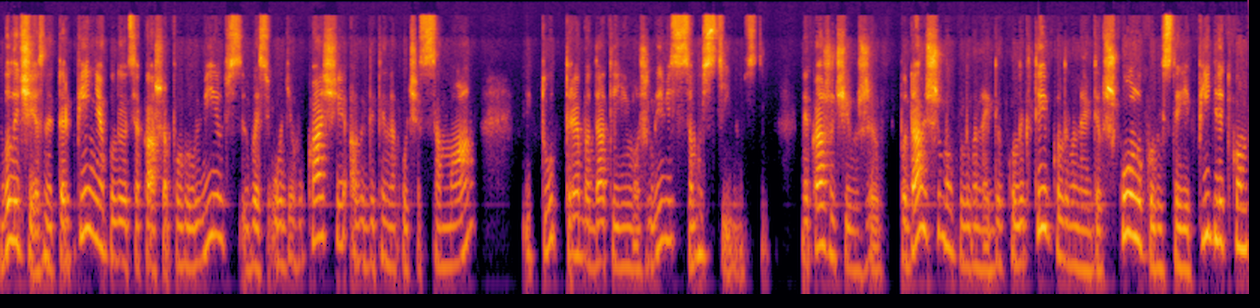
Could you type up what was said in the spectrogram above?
величезне терпіння, коли оця каша по голові, весь одяг у каші, але дитина хоче сама, і тут треба дати їй можливість самостійності. Не кажучи вже в подальшому, коли вона йде в колектив, коли вона йде в школу, коли стає підлітком,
